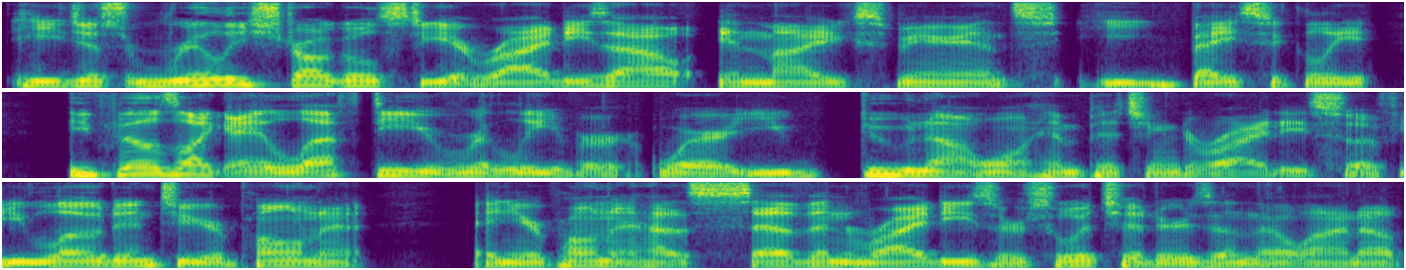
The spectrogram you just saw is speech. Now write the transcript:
he just really struggles to get righties out, in my experience. He basically he feels like a lefty reliever where you do not want him pitching to righties. So if you load into your opponent and your opponent has seven righties or switch hitters in their lineup,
